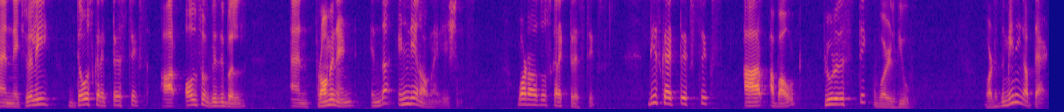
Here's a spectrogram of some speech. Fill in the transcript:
and naturally those characteristics are also visible and prominent in the Indian organizations. What are those characteristics? These characteristics are about pluralistic worldview. What is the meaning of that?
